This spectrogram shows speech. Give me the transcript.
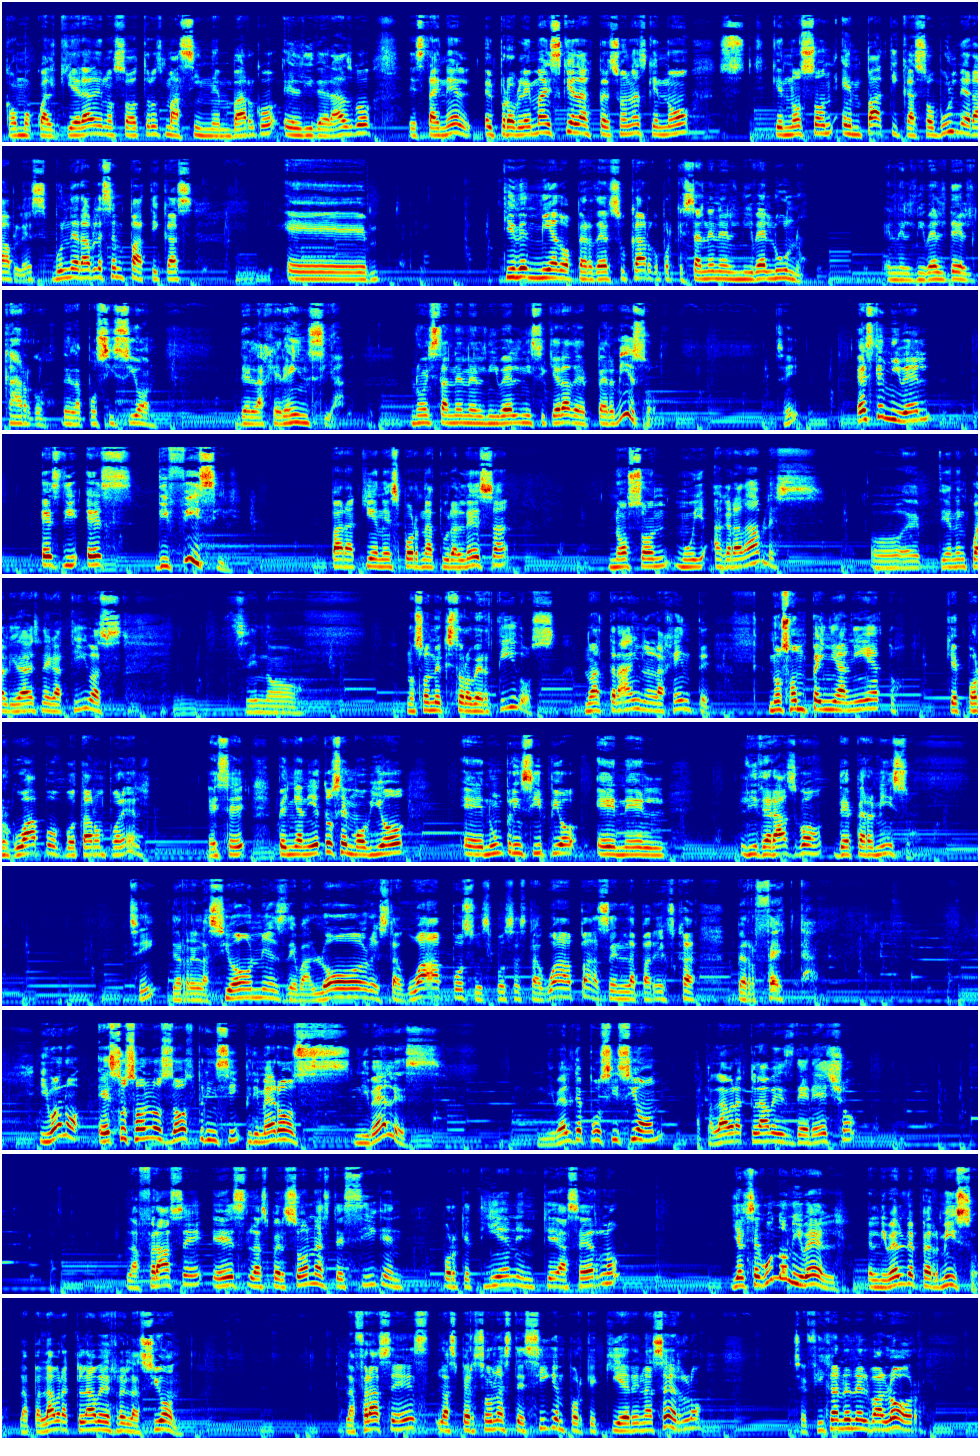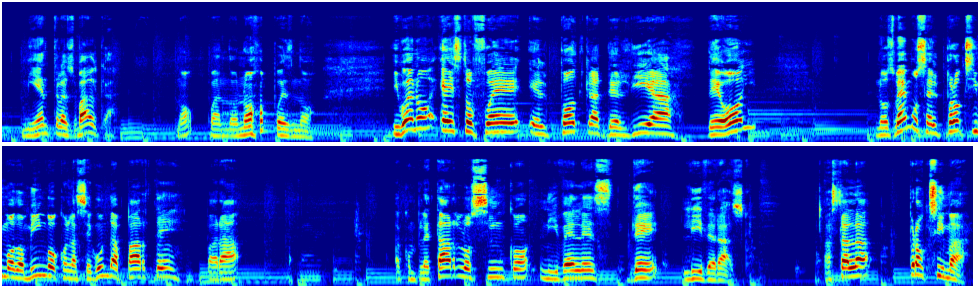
como cualquiera de nosotros, más sin embargo el liderazgo está en él. El problema es que las personas que no, que no son empáticas o vulnerables, vulnerables empáticas, eh, tienen miedo a perder su cargo porque están en el nivel 1, en el nivel del cargo, de la posición, de la gerencia. No están en el nivel ni siquiera de permiso. ¿sí? Este nivel es, es difícil para quienes por naturaleza no son muy agradables o eh, tienen cualidades negativas, sino no son extrovertidos, no atraen a la gente, no son Peña Nieto, que por guapo votaron por él. Ese Peña Nieto se movió en un principio en el liderazgo de permiso de relaciones, de valor, está guapo, su esposa está guapa, hacen la pareja perfecta. Y bueno, estos son los dos primeros niveles. El nivel de posición, la palabra clave es derecho. La frase es las personas te siguen porque tienen que hacerlo. Y el segundo nivel, el nivel de permiso, la palabra clave es relación. La frase es, las personas te siguen porque quieren hacerlo, se fijan en el valor mientras valga, ¿no? Cuando no, pues no. Y bueno, esto fue el podcast del día de hoy. Nos vemos el próximo domingo con la segunda parte para completar los cinco niveles de liderazgo. Hasta la próxima.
